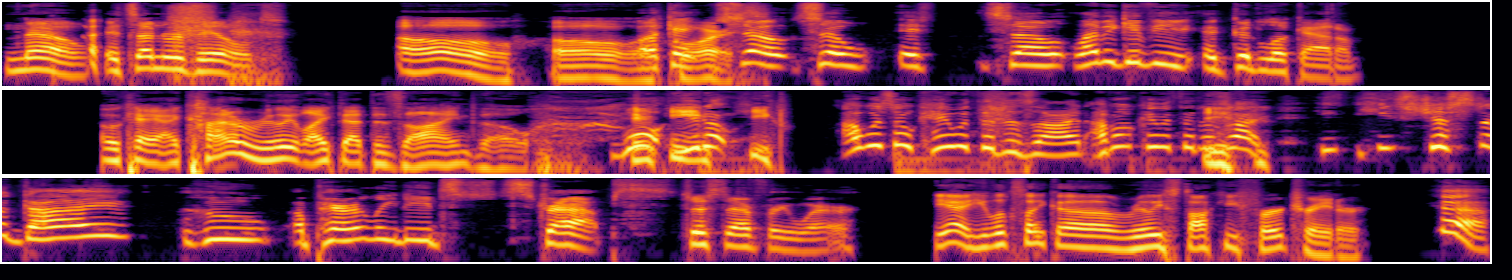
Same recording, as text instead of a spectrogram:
No, it's unrevealed. Oh, oh, of okay, course. so so if so let me give you a good look at him. okay, I kind of really like that design though. Well, I you know, he, I was okay with the design. I'm okay with the design. he he's just a guy who apparently needs straps just everywhere. yeah, he looks like a really stocky fur trader. Yeah.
